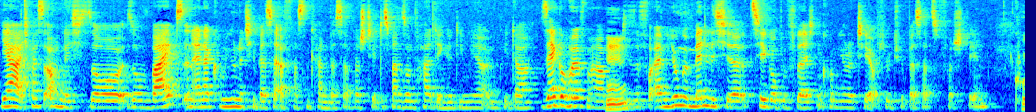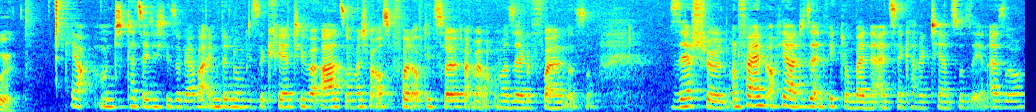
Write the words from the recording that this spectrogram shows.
ja, ich weiß auch nicht, so, so Vibes in einer Community besser erfassen kann, besser versteht. Das waren so ein paar Dinge, die mir irgendwie da sehr geholfen haben, mhm. diese vor allem junge männliche Zielgruppe vielleicht in Community auf YouTube besser zu verstehen. Cool. Ja, und tatsächlich diese Werbeeinbindung, diese kreative Art, so manchmal auch so voll auf die Zwölf, hat mir auch immer sehr gefallen. Also sehr schön. Und vor allem auch, ja, diese Entwicklung bei den einzelnen Charakteren zu sehen. Also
